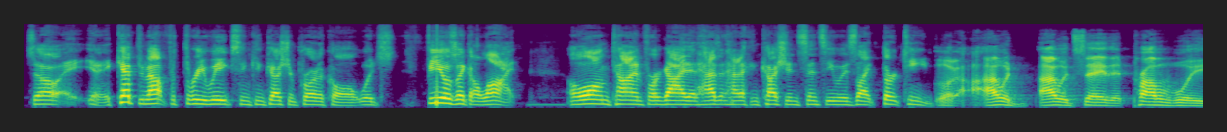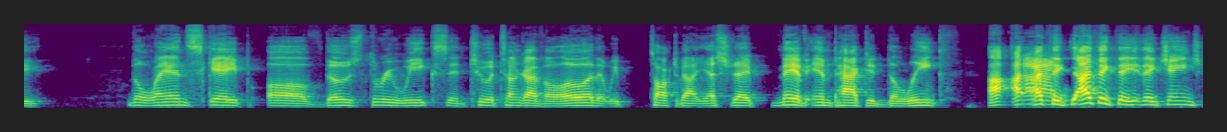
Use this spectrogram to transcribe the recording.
so yeah, it kept him out for three weeks in concussion protocol, which feels like a lot, a long time for a guy that hasn't had a concussion since he was like 13. Look, I would I would say that probably the landscape of those three weeks in Tua Tagovailoa that we talked about yesterday may have impacted the length. I, I, I, think I think they they change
